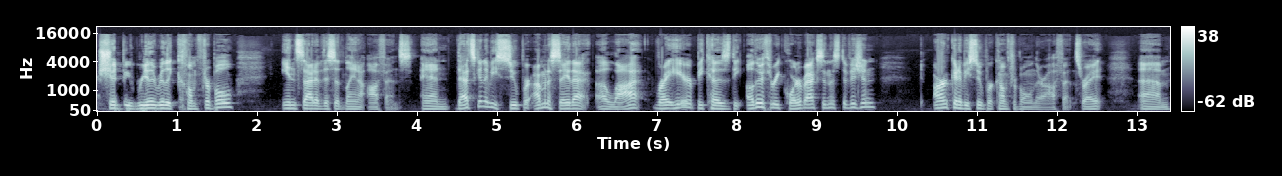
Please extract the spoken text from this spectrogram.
should be really, really comfortable inside of this Atlanta offense. And that's going to be super. I'm going to say that a lot right here because the other three quarterbacks in this division aren't going to be super comfortable in their offense, right? Um,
